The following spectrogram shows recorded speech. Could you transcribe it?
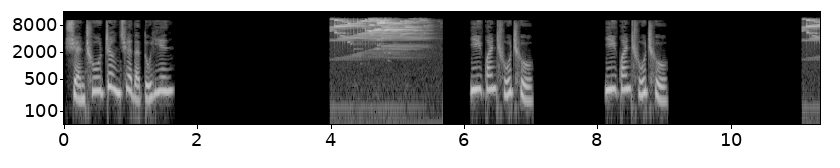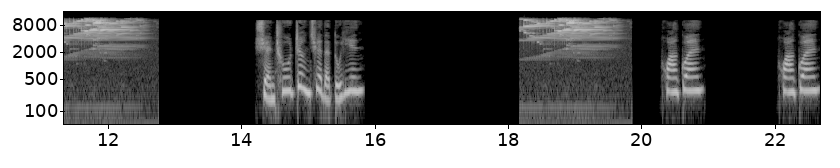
选出正确的读音。衣冠楚楚，衣冠楚楚。选出正确的读音。花冠，花冠。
